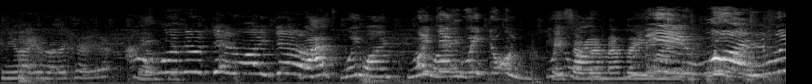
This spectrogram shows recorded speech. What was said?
Can you let your mother carry it? I want to do like that. Guys, rewind. Rewind. Wait, doing? Okay, so remember you need. Rewind. Rewind.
